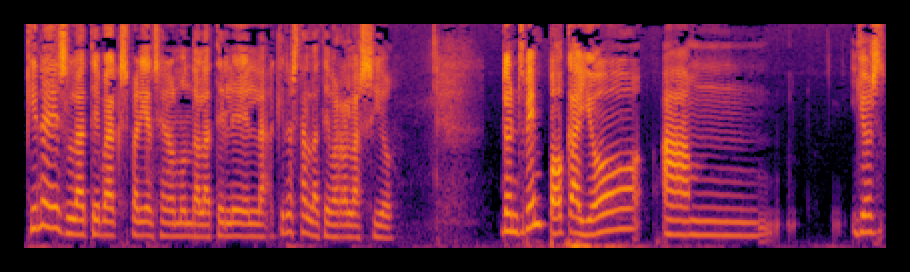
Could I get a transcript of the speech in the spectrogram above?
quina és la teva experiència en el món de la tele? La, quina ha estat la teva relació? Doncs ben poca. Jo, um, jo és,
